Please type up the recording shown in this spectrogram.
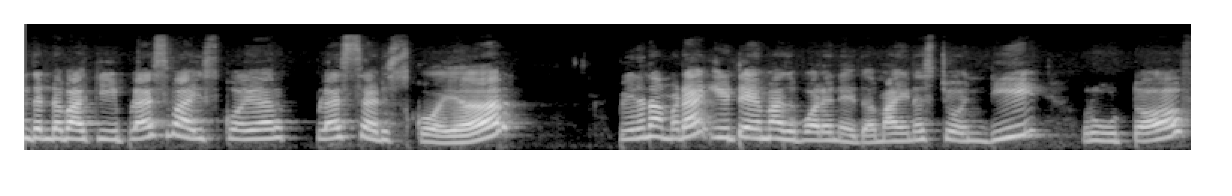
എന്തുണ്ട് ബാക്കി? Plus y square plus z square പിന്നെ നമ്മുടെ ഈ ടേം അതുപോലെ തന്നെ എഴുതുക minus twenty root of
